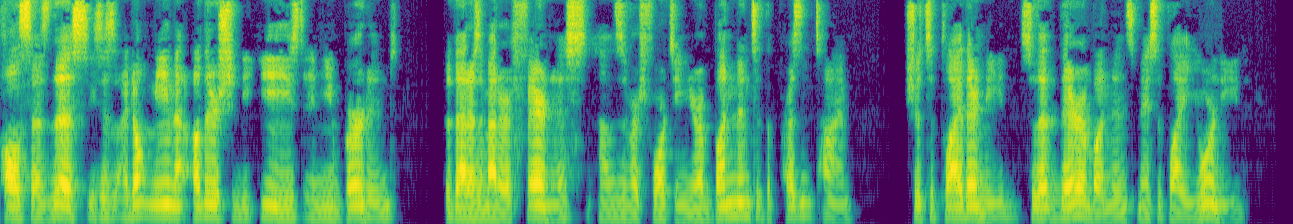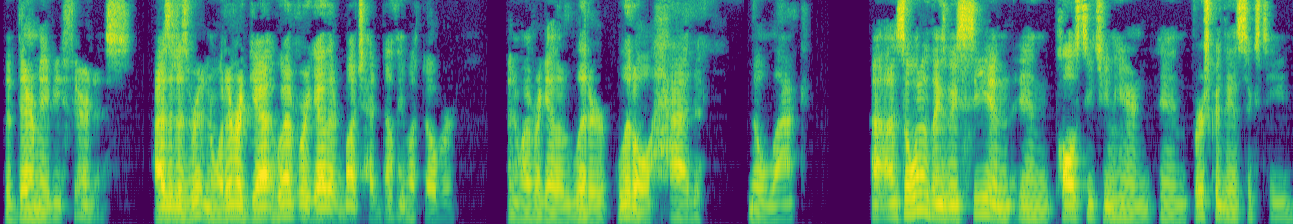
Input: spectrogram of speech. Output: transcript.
Paul says this. He says, "I don't mean that others should be eased and you burdened, but that as a matter of fairness." Uh, this is verse fourteen. Your abundance at the present time should supply their need, so that their abundance may supply your need, that there may be fairness. As it is written, whatever ga- whoever gathered much had nothing left over, and whoever gathered litter, little had no lack. Uh, and so one of the things we see in, in Paul's teaching here in, in 1 Corinthians 16, and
